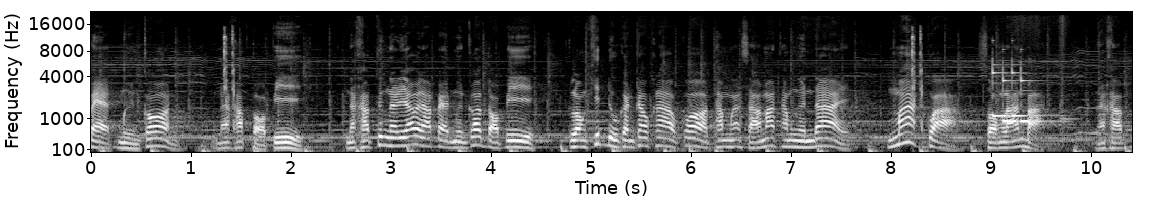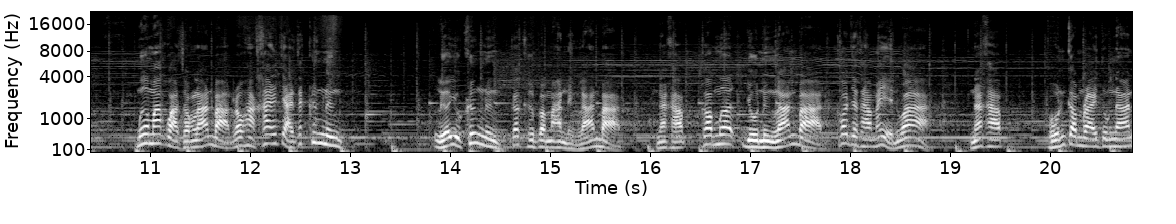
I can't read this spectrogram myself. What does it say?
80,000 ก้อนนะครับต่อปีนะครับซึ่งในระยะเวลา 80,000 ก้อนต่อปี ลองคิดดูกันคร่าว ๆ ก็ทำสามารถทำเงินได้มากกว่า 2 ล้านบาทนะครับ เมื่อมากกว่า 2 ล้านบาท เราหักค่าใช้จ่ายสักครึ่งหนึ่งเหลืออยู่ครึ่งหนึ่งก็คือประมาณ 1 ล้านบาทนะครับก็เมื่ออยู่ 1 ล้านบาทก็จะทำให้เห็นว่านะครับผลกำไรตรงนั้น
